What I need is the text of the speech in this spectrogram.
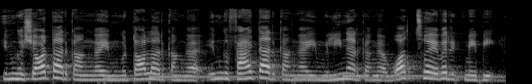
இவங்க ஷார்ட்டாக இருக்காங்க இவங்க டாலாக இருக்காங்க இவங்க ஃபேட்டாக இருக்காங்க இவங்க லீனாக இருக்காங்க வாட்ஸ் ஓ எவர் இட் மே பி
